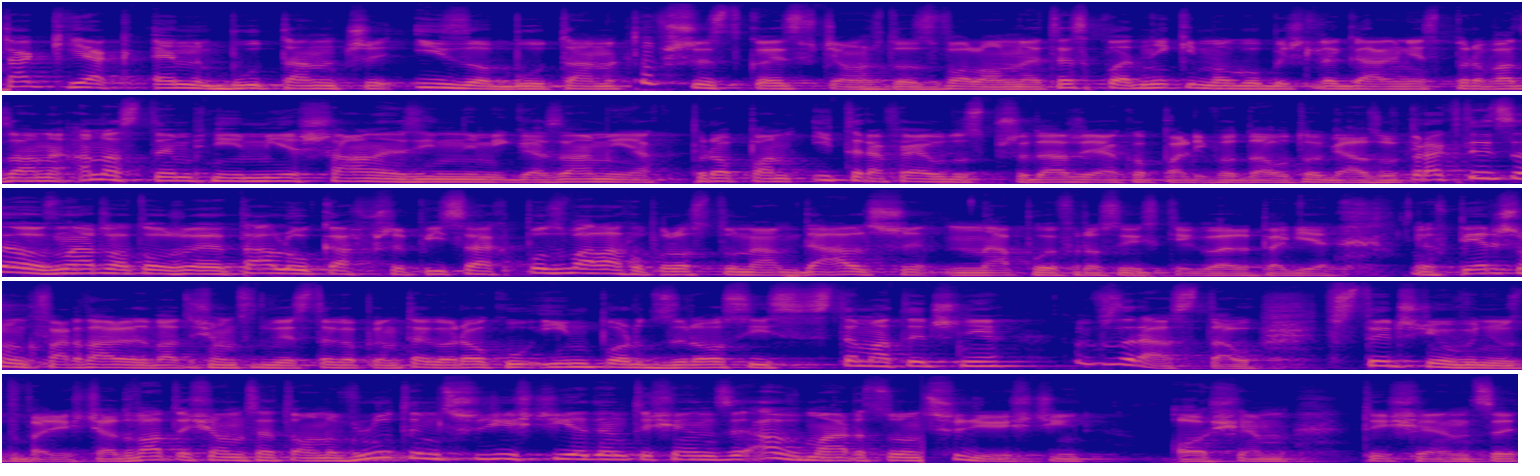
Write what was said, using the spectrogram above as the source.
tak jak N-butan czy izobutan. To wszystko jest wciąż dozwolone. Te składniki mogą być legalnie sprowadzane, a następnie mieszane z innymi gazami jak propan i trafiają do sprzedaży jako paliwo do autogazu. W praktyce oznacza to, że ta luka w przepisach pozwala po prostu na dalszy napływ rosyjskiego LPG. W pierwszym kwartale 2025 roku import z Rosji systematycznie wzrastał. W styczniu wyniósł 22 tysiące ton, w lutym 31 tysięcy, a w marcu 38 tysięcy.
